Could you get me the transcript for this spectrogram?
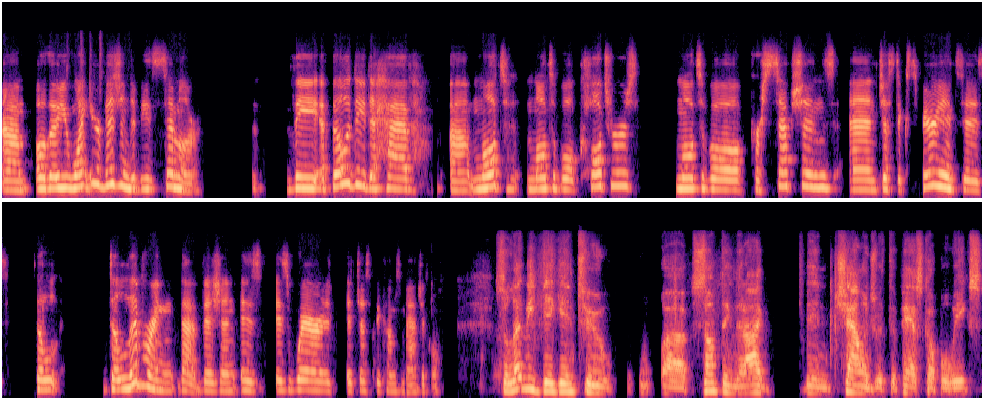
um, although you want your vision to be similar the ability to have uh, multi, multiple cultures multiple perceptions and just experiences del- delivering that vision is is where it, it just becomes magical so let me dig into uh, something that I've been challenged with the past couple weeks.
